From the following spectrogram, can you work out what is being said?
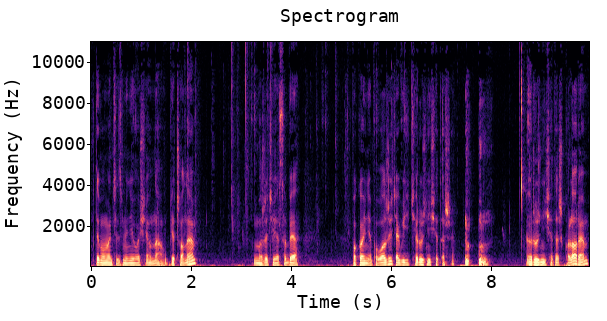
w tym momencie zmieniło się na upieczone. Możecie je sobie spokojnie położyć. Jak widzicie, różni się też różni się też kolorem,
